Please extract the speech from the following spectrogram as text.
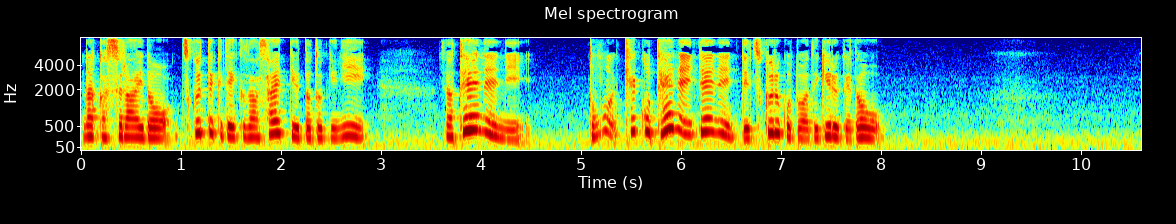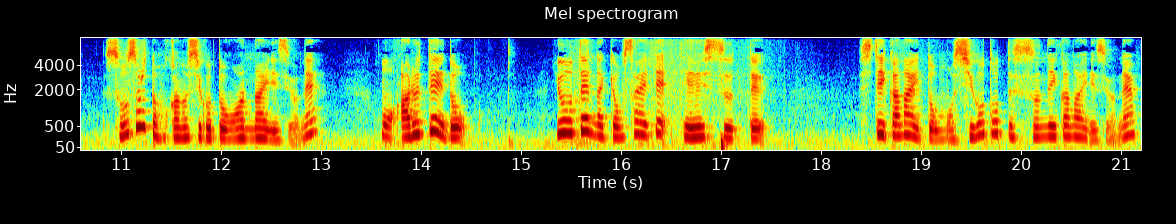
なんかスライド作ってきてくださいって言った時にじゃあ丁寧にど結構丁寧に丁寧にって作ることはできるけどそうすると他の仕事終わんないですよね。もうある程度要点だけ押さえて提出ってしていかないともう仕事って進んでいかないですよね。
